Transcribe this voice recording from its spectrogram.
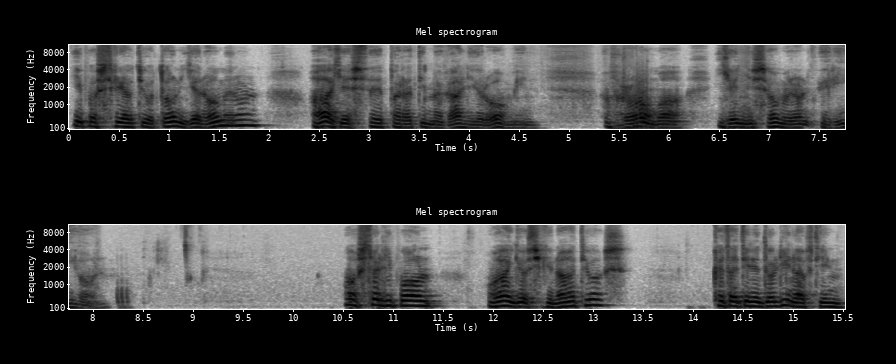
υποστριατιωτών γενόμενων, άγεστε παρά τη μεγάλη Ρώμη, βρώμα γεννησόμενων θηρίων. Ώστε λοιπόν ο Άγιος Ιγνάτιος κατά την εντολή αυτήν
